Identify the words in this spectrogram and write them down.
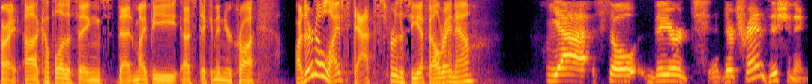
All right, uh, a couple other things that might be uh, sticking in your craw. Are there no live stats for the CFL right now? Yeah, so they're they're transitioning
